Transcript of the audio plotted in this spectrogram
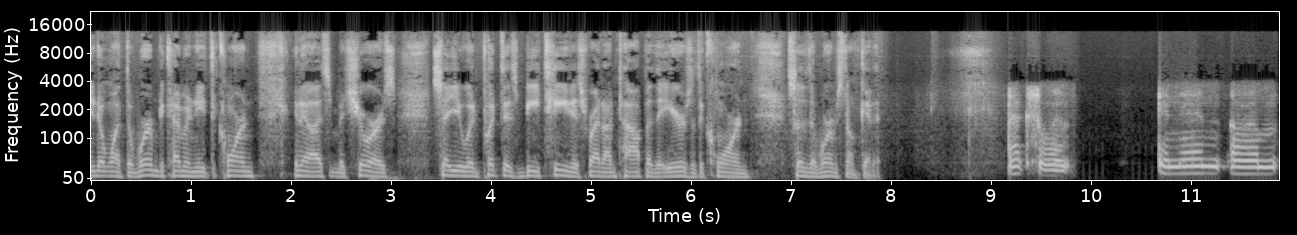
you don't want the worm to come and eat the corn, you know, as it matures. So you would put this BT just right on top of the ears of the corn so the worms don't get it. Excellent. And then um,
